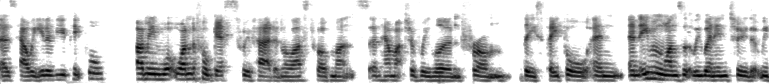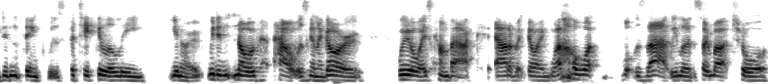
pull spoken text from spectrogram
as how we interview people I mean, what wonderful guests we've had in the last 12 months and how much have we learned from these people and and even ones that we went into that we didn't think was particularly, you know, we didn't know how it was going to go. We always come back out of it going, wow, what what was that? We learned so much. Or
